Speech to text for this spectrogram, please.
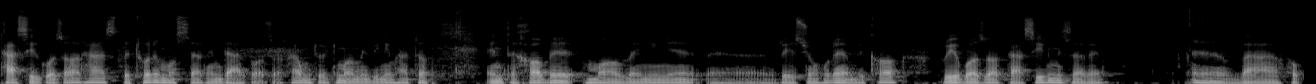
تاثیرگذار هست به طور مستقیم در بازار. همونطور که ما می‌بینیم حتی انتخاب معاونین رئیس جمهور امریکا روی بازار تاثیر می‌ذاره. و خب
